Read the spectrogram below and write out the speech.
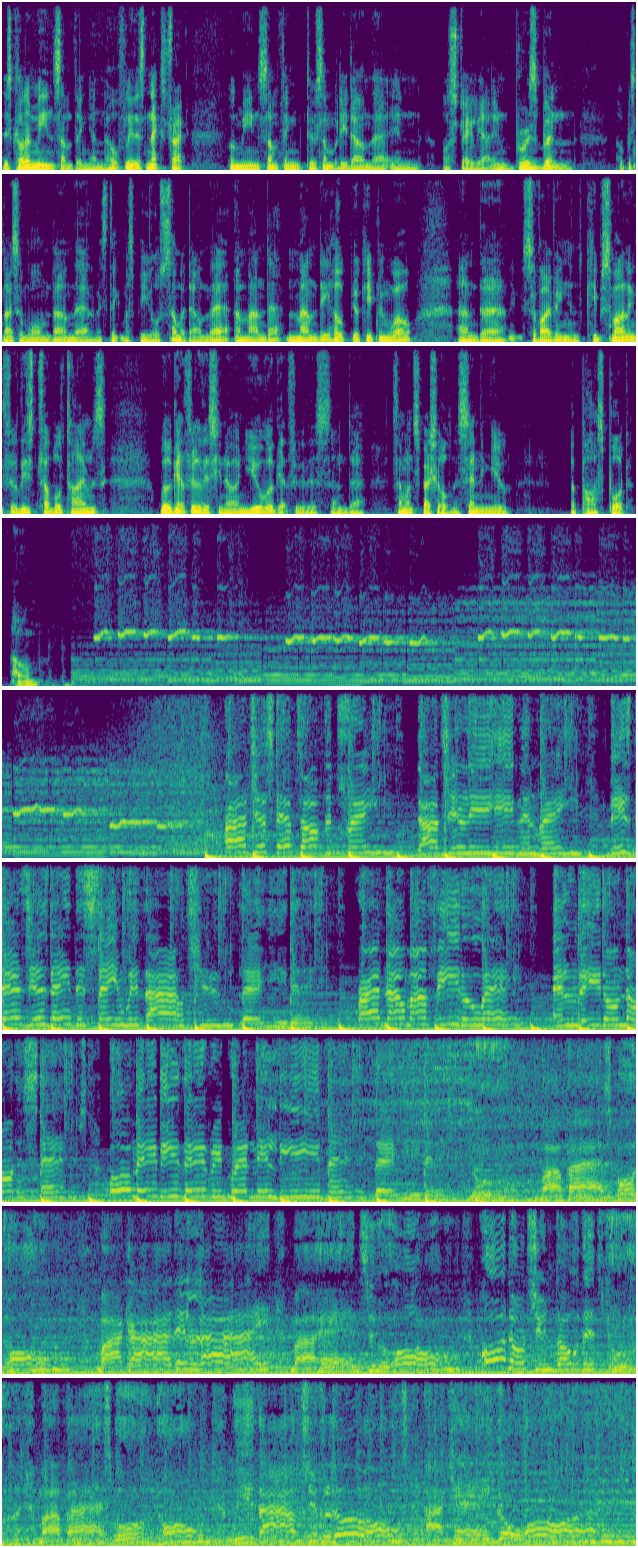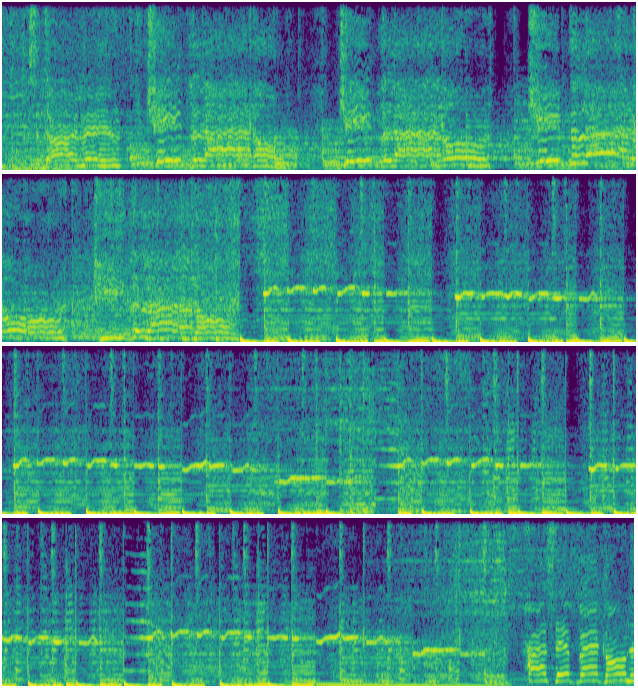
It's got to mean something, and hopefully, this next track will mean something to somebody down there in Australia, in Brisbane. Hope it's nice and warm down there. Let's think must be your summer down there. Amanda, Mandy, hope you're keeping well and uh, surviving and keep smiling through these troubled times. We'll get through this, you know, and you will get through this. And uh, someone special is sending you a passport home.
